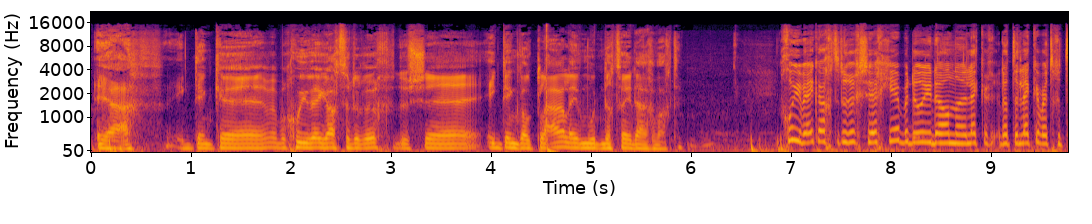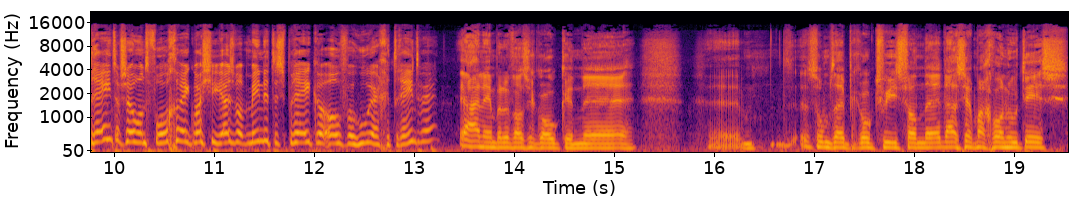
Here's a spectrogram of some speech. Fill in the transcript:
Ja, ik denk, uh, we hebben een goede week achter de rug. Dus uh, ik denk wel klaar, alleen we moeten nog twee dagen wachten. Goeie week achter de rug, zeg je. Bedoel je dan uh, lekker, dat er lekker werd getraind of zo? Want vorige week was je juist wat minder te spreken over hoe er getraind werd. Ja, nee, maar dat was ik ook. En, uh, soms heb ik ook zoiets van, nou zeg maar gewoon hoe het is.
